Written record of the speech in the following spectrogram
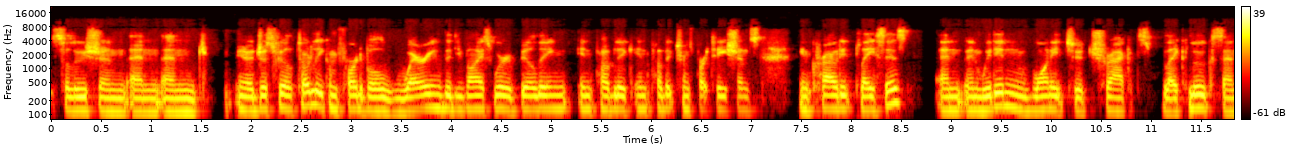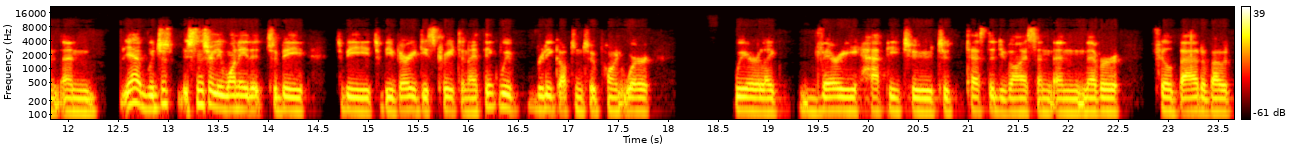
solution and and you know just feel totally comfortable wearing the device we're building in public in public transportations in crowded places. And and we didn't want it to attract like looks and and yeah we just essentially wanted it to be to be to be very discreet and i think we've really gotten to a point where we are like very happy to to test the device and and never feel bad about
